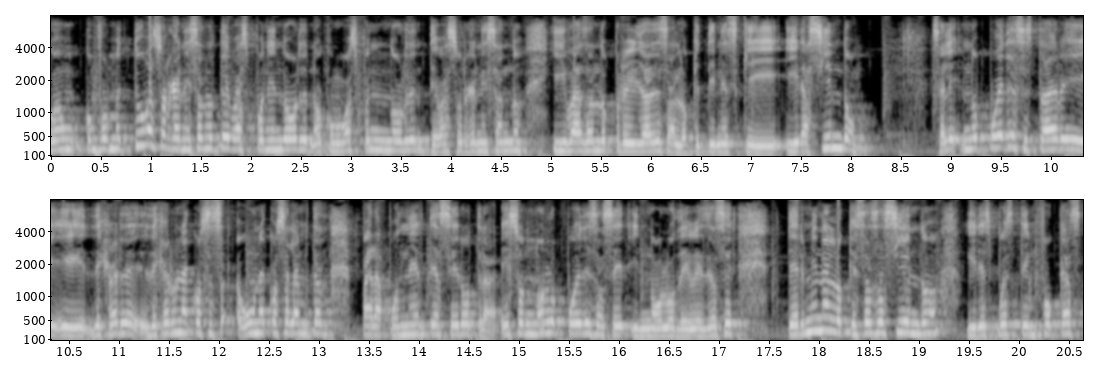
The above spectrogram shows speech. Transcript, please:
conforme tú vas organizándote, vas poniendo orden, o como vas poniendo orden, te vas organizando y vas dando prioridades a lo que tienes que ir haciendo. ¿Sale? No puedes estar, eh, eh, dejar, dejar una, cosa, una cosa a la mitad para ponerte a hacer otra. Eso no lo puedes hacer y no lo debes de hacer. Termina lo que estás haciendo y después te enfocas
